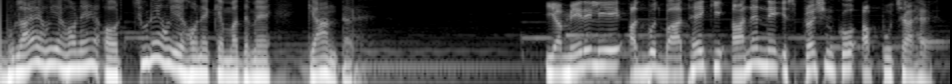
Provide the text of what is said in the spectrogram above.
बुलाए हुए होने और चुने हुए होने के मध्य में क्या अंतर है? यह मेरे लिए अद्भुत बात है कि आनंद ने इस प्रश्न को अब पूछा है।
